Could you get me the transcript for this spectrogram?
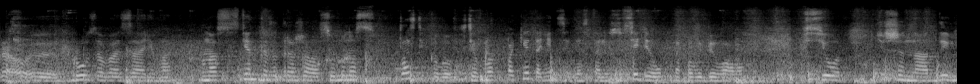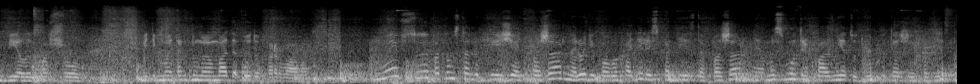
э, розовое зарево. У нас стенка задрожалась. У нас пластиковые пакеты, они цели остались. Соседи окна повыбивало. Все, тишина, дым белый пошел. Видимо, я так думаю, воду порвало. Ну и все, и потом стали приезжать пожарные, люди повыходили из подъезда, пожарные. Мы смотрим, нету двух этажей подъезда.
